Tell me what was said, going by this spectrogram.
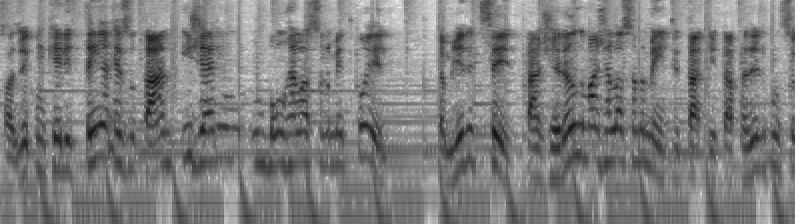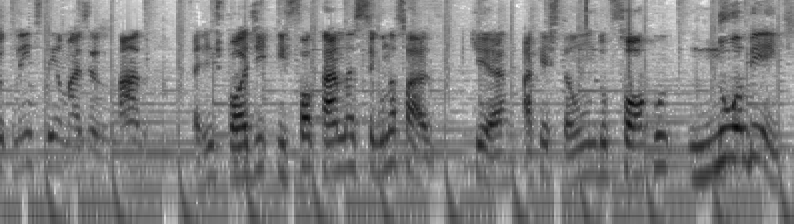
Fazer com que ele tenha resultado e gere um, um bom relacionamento com ele. Então, à medida que você está gerando mais relacionamento e está tá fazendo com que o seu cliente tenha mais resultado, a gente pode ir focar na segunda fase, que é a questão do foco no ambiente,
